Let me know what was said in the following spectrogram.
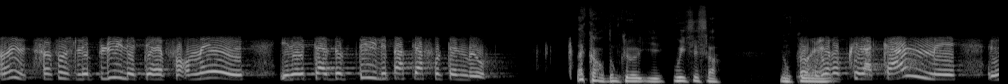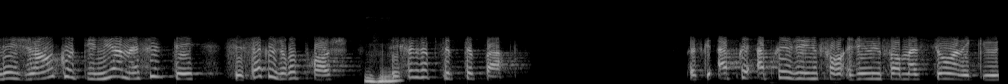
Oui, de toute façon, je l'ai plus, il était réformé, euh, il a été adopté, il est parti à Fontainebleau. D'accord, donc euh, oui, c'est ça. Euh, j'ai repris la calme, mais les gens continuent à m'insulter. C'est ça que je reproche. Mhm. C'est ça que j'accepte pas. Parce qu'après, après, j'ai une, j'ai eu une formation avec euh,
